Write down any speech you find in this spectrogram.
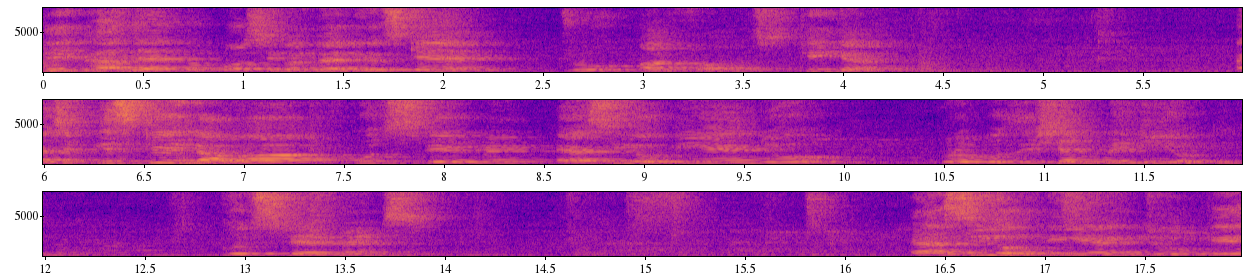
देखा जाए तो पॉसिबल वैल्यूज़ क्या हैं? ट्रू और फॉल्स ठीक है अच्छा इसके अलावा कुछ स्टेटमेंट ऐसी होती हैं जो प्रोपोजिशन नहीं होती। कुछ स्टेटमेंट्स ऐसी होती है जो कि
